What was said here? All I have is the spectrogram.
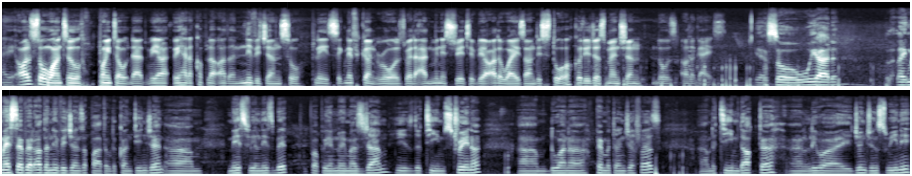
I also want to point out that we are, we had a couple of other Nevisians who played significant roles, whether administratively or otherwise, on this tour. Could you just mention those other guys? Yeah, so we had, like myself, we had other Nevisians a part of the contingent. Um, Macefield Nisbet, probably know him as Jam. He is the team's trainer. Um, Duana Pemberton Jeffers, um, the team doctor, and Leroy Junjun Sweeney,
